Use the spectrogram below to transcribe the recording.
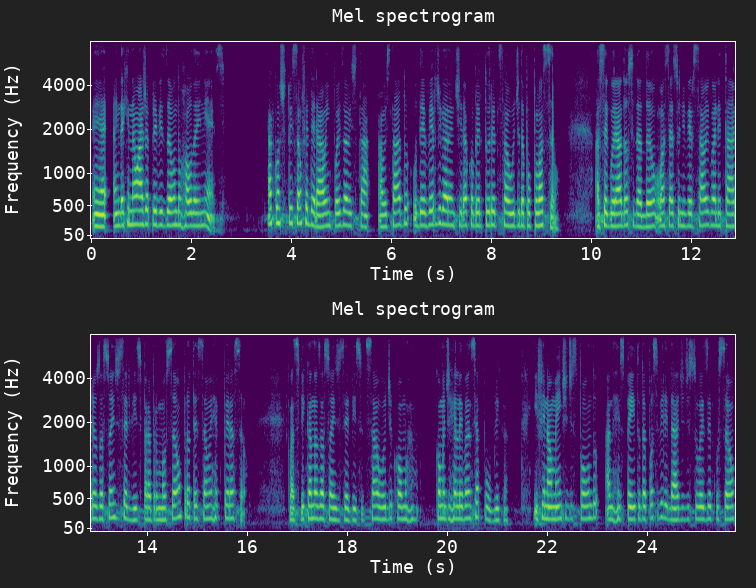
é, ainda que não haja previsão do rol da ANS. A Constituição Federal impôs ao, esta ao Estado o dever de garantir a cobertura de saúde da população, assegurado ao cidadão o acesso universal e igualitário às ações de serviço para promoção, proteção e recuperação, classificando as ações de serviço de saúde como, como de relevância pública, e, finalmente, dispondo a respeito da possibilidade de sua execução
